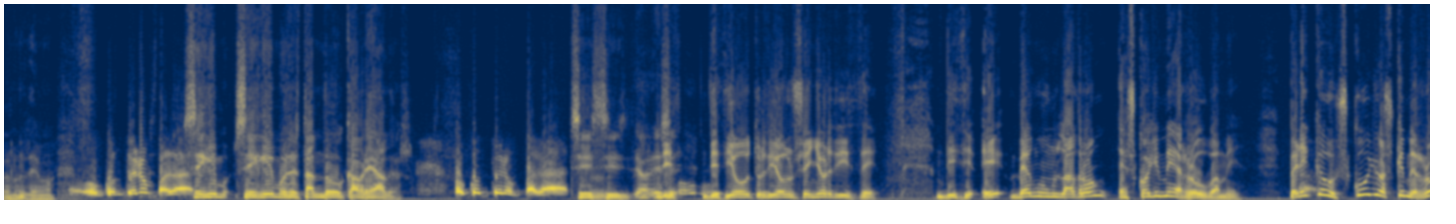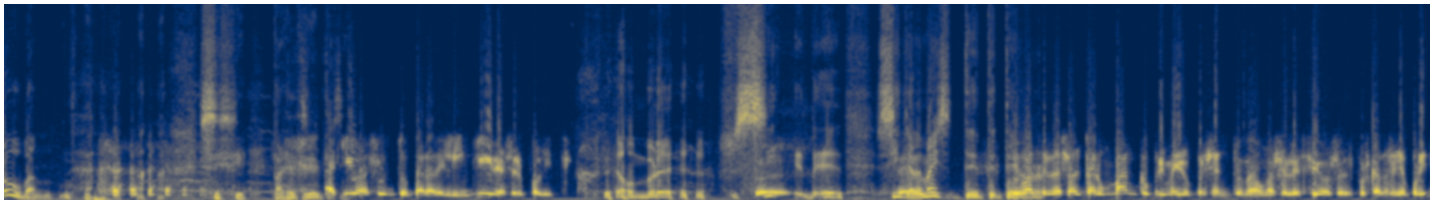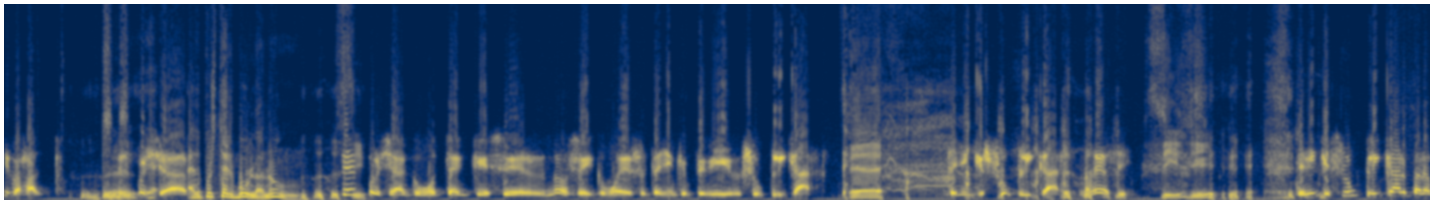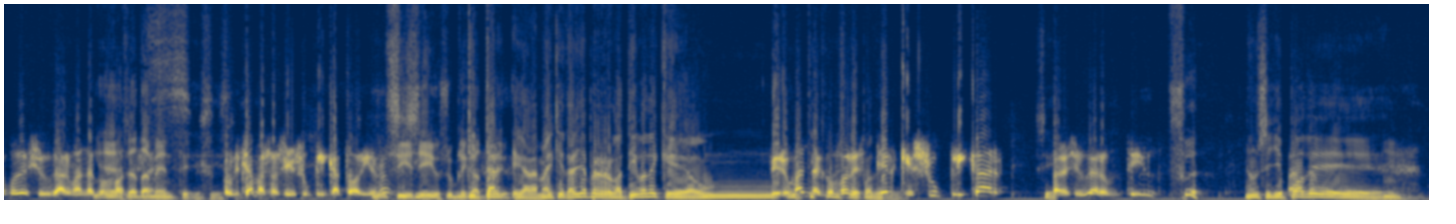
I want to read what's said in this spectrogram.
O conto non pagar. Seguimos, seguimos estando cabreados. O conto non pagar. Sí, mm. sí. Ese... Dicía outro día un señor, dice, dice eh, ven un ladrón, escólleme e róubame pero é que os cullos que me rouban. sí, sí, parece que Aquí sí. o asunto para delinquir é ser político. Hombre, sí, eh, eh sí, eh, ademais... Te, te, te... Eu antes de asaltar un banco, primeiro presento a unhas eleccións, e despois cada señor político asalto. Sí, despois xa... E, despois ter bula, non? Despois xa como ten que ser, non sei como é eso, teñen que pedir, suplicar Eh. Teñen que suplicar, non é así? Sí, sí. Teñen que suplicar para poder xulgar, manda eh, cojones. Exactamente. Sí, sí. Porque chamas así, suplicatorio, non? Sí, sí, o suplicatorio. E ademais quitarlle a prerrogativa de que a un... Pero manda cojones, ter que suplicar sí. para xulgar a un tío. Non se lle pode...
